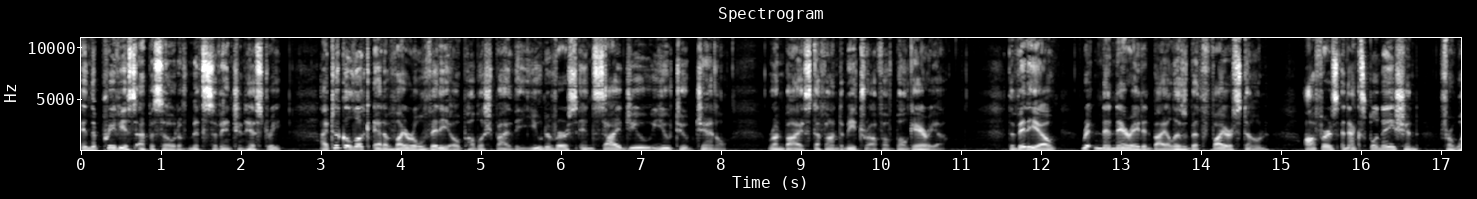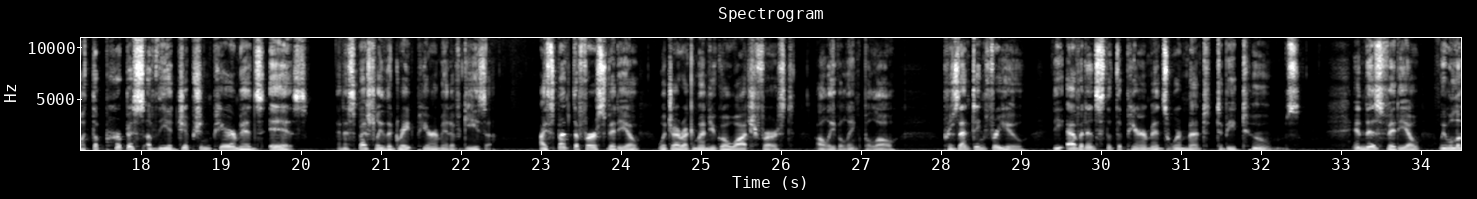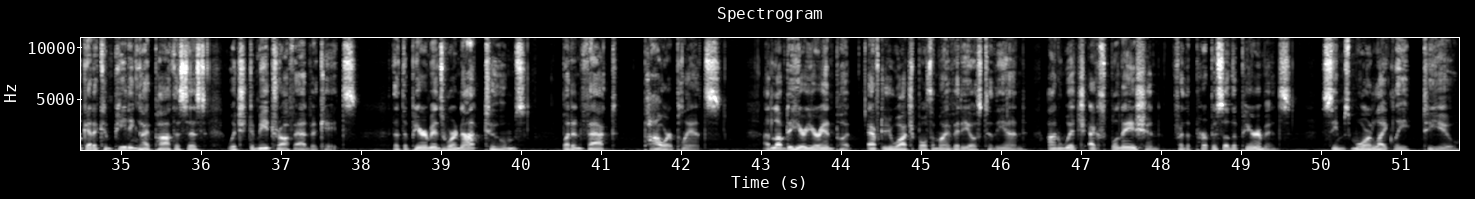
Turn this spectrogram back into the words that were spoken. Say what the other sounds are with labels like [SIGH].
In the previous episode of Myths of Ancient History, I took a look at a viral video published by the Universe Inside You YouTube channel, run by Stefan Dimitrov of Bulgaria. The video, written and narrated by Elizabeth Firestone, offers an explanation for what the purpose of the Egyptian pyramids is, and especially the Great Pyramid of Giza. I spent the first video, which I recommend you go watch first, I'll leave a link below, presenting for you the evidence that the pyramids were meant to be tombs. In this video, we will look at a competing hypothesis which Dimitrov advocates that the pyramids were not tombs, but in fact, power plants. I'd love to hear your input after you watch both of my videos to the end on which explanation for the purpose of the pyramids seems more likely to you.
